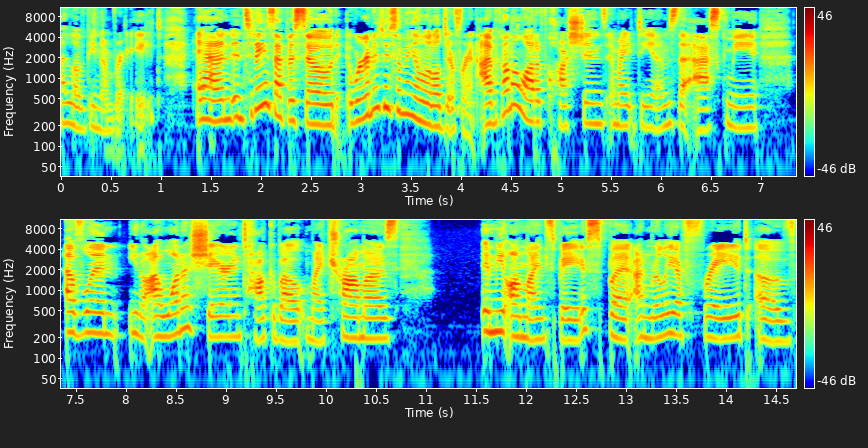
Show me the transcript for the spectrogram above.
I love the number eight. And in today's episode, we're going to do something a little different. I've got a lot of questions in my DMs that ask me, Evelyn, you know, I want to share and talk about my traumas in the online space, but I'm really afraid of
